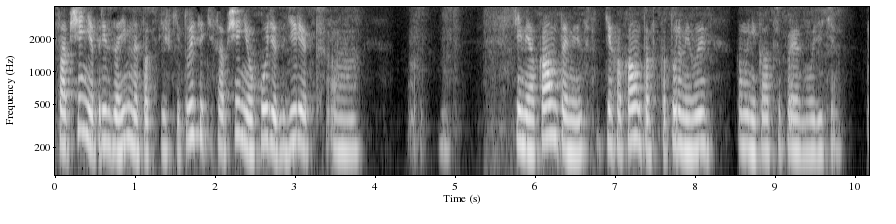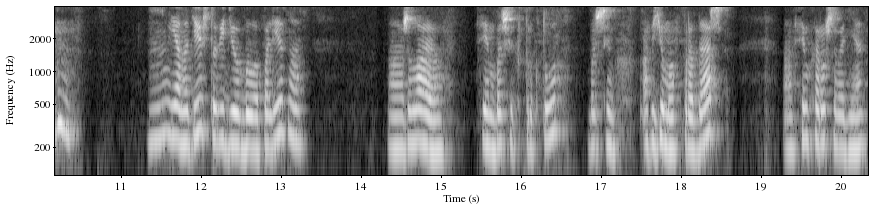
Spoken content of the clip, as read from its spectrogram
сообщения при взаимной подписке. То есть эти сообщения уходят в директ с теми аккаунтами, в тех аккаунтах, с которыми вы коммуникацию производите. Ну, я надеюсь, что видео было полезно. Желаю Всем больших структур, больших объемов продаж. А, всем хорошего дня.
